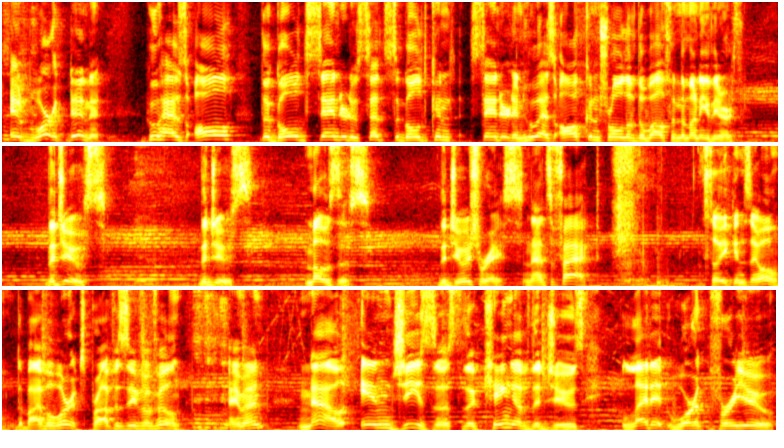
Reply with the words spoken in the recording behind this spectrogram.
It worked, didn't it? Who has all the gold standard, who sets the gold con- standard, and who has all control of the wealth and the money of the earth? The Jews. The Jews. Moses. The Jewish race. And that's a fact. So you can say, oh, the Bible works, prophecy fulfilled. Amen. Now, in Jesus, the King of the Jews, let it work for you.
